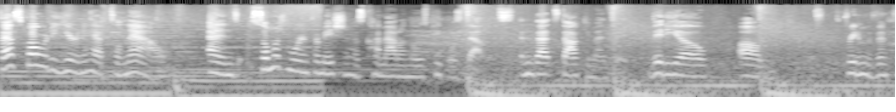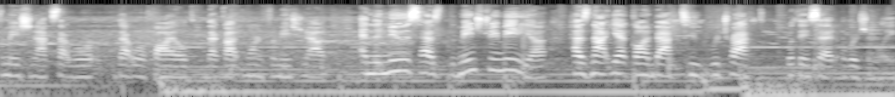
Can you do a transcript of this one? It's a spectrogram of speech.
fast forward a year and a half till now, and so much more information has come out on those people's deaths, and that's documented. Video, um, Freedom of Information Acts that were that were filed that got more information out, and the news has the mainstream media has not yet gone back to retract what they said originally.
